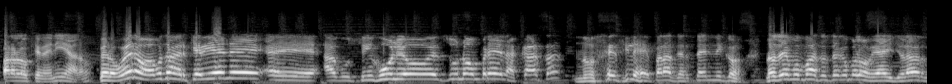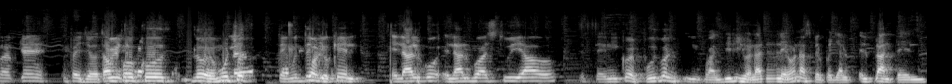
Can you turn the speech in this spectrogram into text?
para lo que venía, ¿no? Pero bueno, vamos a ver qué viene. Eh, Agustín Julio es un hombre de la casa, no sé si le dé para ser técnico, no sé muy fácil, usted cómo lo ve ahí, yo la verdad es que... Pues yo tampoco lo veo mucho, tengo entendido que él él algo, él algo ha estudiado, el técnico de fútbol, igual dirigió a las Leonas, pero pues ya el, plantel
